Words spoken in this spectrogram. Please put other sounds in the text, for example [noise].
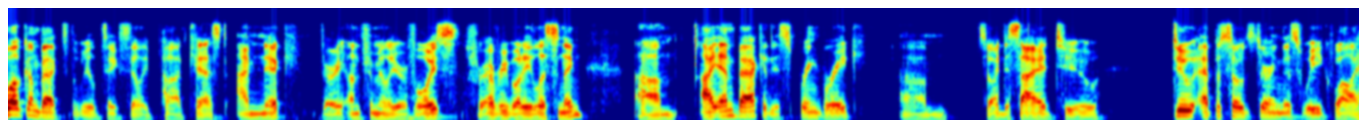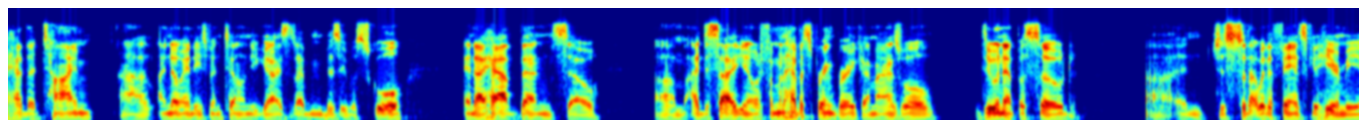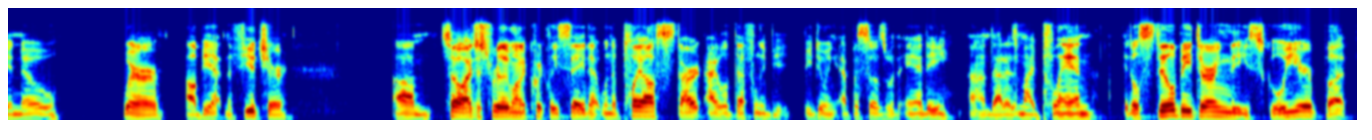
Welcome back to the Wheel Take Silly podcast. I'm Nick, very unfamiliar voice for everybody listening. Um, I am back at this spring break, um, so I decided to do episodes during this week while I had the time. Uh, I know Andy's been telling you guys that I've been busy with school, and I have been. So um, I decided, you know, if I'm going to have a spring break, I might as well do an episode, uh, and just so that way the fans could hear me and know where I'll be at in the future. Um, so I just really want to quickly say that when the playoffs start, I will definitely be, be doing episodes with Andy. Uh, that is my plan. It'll still be during the school year, but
